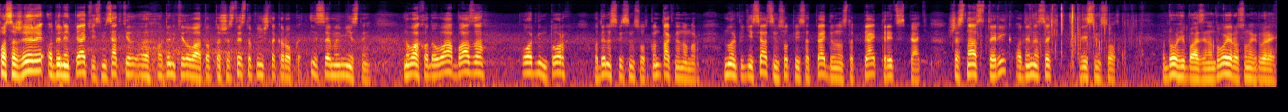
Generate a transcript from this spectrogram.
Пасажири 1,5 81 кВт, тобто 6-ступінчата коробка і 7-місний. Нова ходова, база, обмін, торг 11800. Контактний номер 050 755 95 35. 16 рік 11800. В довгій базі на двоє розсувних дверей.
